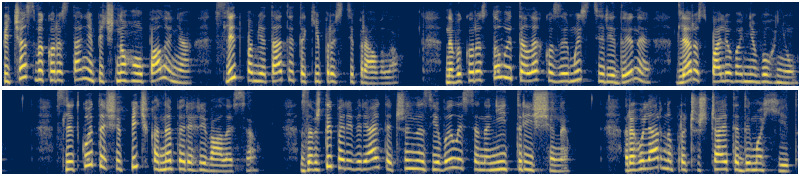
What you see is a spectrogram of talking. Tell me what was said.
Під час використання пічного опалення слід пам'ятати такі прості правила. Не використовуйте легкозаймисті рідини для розпалювання вогню. Слідкуйте, щоб пічка не перегрівалася. Завжди перевіряйте, чи не з'явилися на ній тріщини. Регулярно прочищайте димохід.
